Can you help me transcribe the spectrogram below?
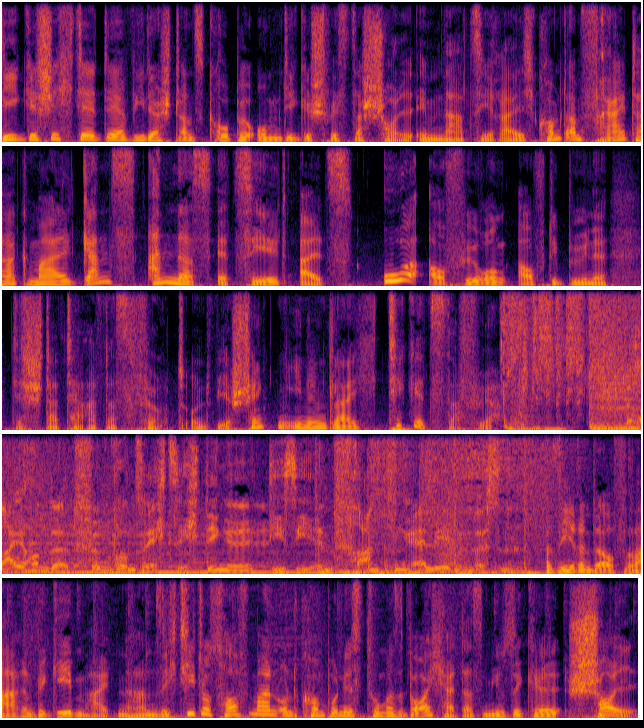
Die Geschichte der Widerstandsgruppe um die Geschwister Scholl im Nazireich kommt am Freitag mal ganz anders erzählt als Uraufführung auf die Bühne des Stadttheaters Fürth. Und wir schenken Ihnen gleich Tickets dafür. 365 Dinge, die Sie in Franken erleben müssen. Basierend auf wahren Begebenheiten haben sich Titus Hoffmann und Komponist Thomas Borchert das Musical Scholl,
